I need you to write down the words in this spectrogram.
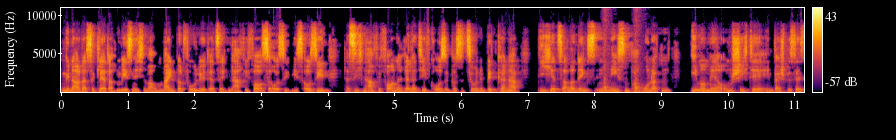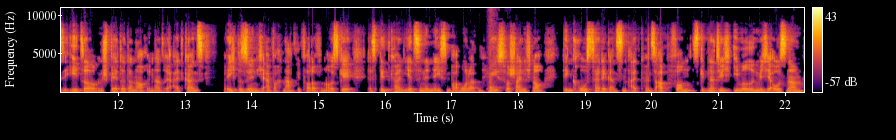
Und genau das erklärt auch im Wesentlichen, warum mein Portfolio derzeit nach wie vor so aussieht, wie es aussieht, dass ich nach wie vor eine relativ große Position in Bitcoin habe, die ich jetzt allerdings in den nächsten paar Monaten immer mehr umschichte in beispielsweise Ether und später dann auch in andere Altcoins, weil ich persönlich einfach nach wie vor davon ausgehe, dass Bitcoin jetzt in den nächsten paar Monaten höchstwahrscheinlich noch den Großteil der ganzen Altcoins abperformt. Es gibt natürlich immer irgendwelche Ausnahmen,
